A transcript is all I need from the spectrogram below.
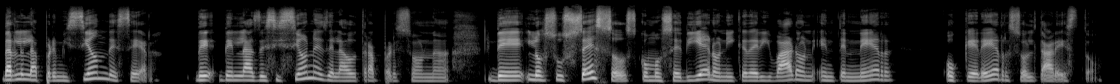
darle la permisión de ser, de, de, las decisiones de la otra persona, de los sucesos como se dieron y que derivaron en tener o querer soltar esto,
